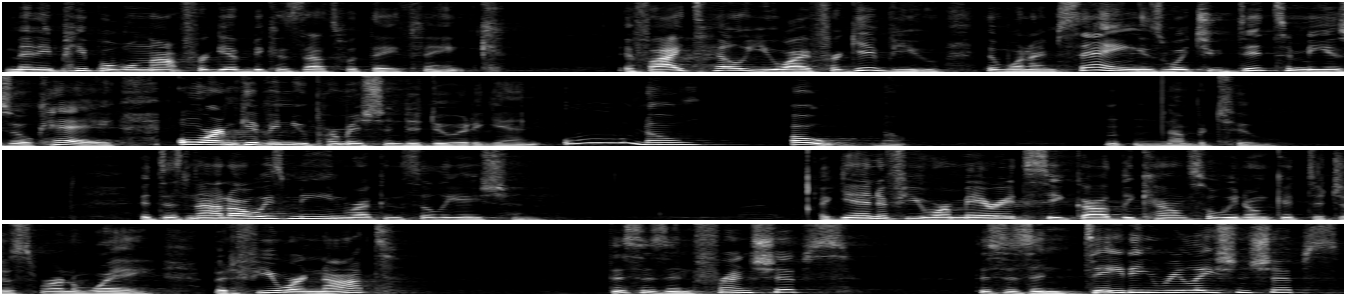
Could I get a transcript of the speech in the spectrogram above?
Many people will not forgive because that's what they think. If I tell you I forgive you, then what I'm saying is what you did to me is okay, or I'm giving you permission to do it again. Oh, no. Oh, no. Mm-mm, number two, it does not always mean reconciliation. Again, if you are married, seek godly counsel. We don't get to just run away. But if you are not, this is in friendships, this is in dating relationships,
